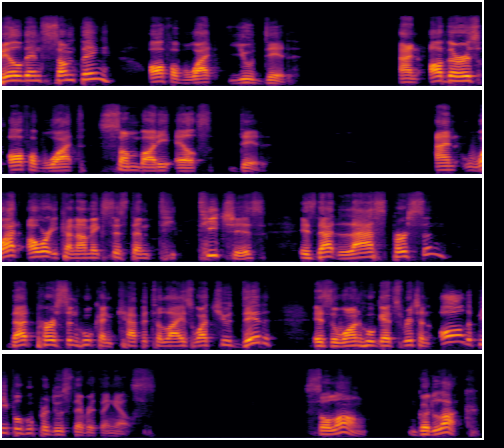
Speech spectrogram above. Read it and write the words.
building something off of what you did, and others off of what somebody else did. And what our economic system t- teaches is that last person, that person who can capitalize what you did, is the one who gets rich and all the people who produced everything else. So long. Good luck.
